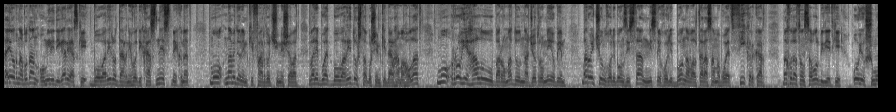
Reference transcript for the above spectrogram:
тайёр набудан омили дигаре аст ки бовариро дар ниҳоди кас нест мекунад. Мо намедонем ки фардо чӣ мешавад вале бояд боварӣ дошта бошем ки дар ҳама ҳолат мо роҳи ҳаллу баромаду наҷотро меёбем. Барои чун ғолибон зистан мисли ғолибон аввалтар аз ҳама бояд фикр кард. Ба худатон савол бидиҳед ки оё шумо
